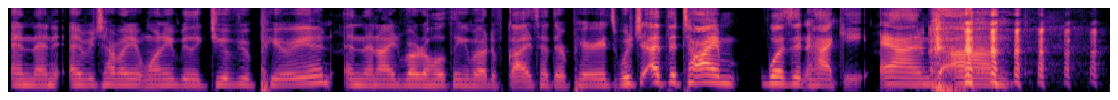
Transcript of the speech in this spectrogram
and then every time I didn't want to, he'd be like, "Do you have your period?" And then I wrote a whole thing about if guys had their periods, which at the time wasn't hacky, and um.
